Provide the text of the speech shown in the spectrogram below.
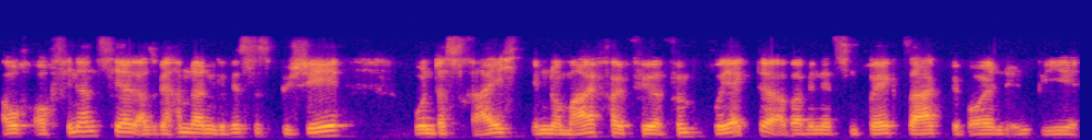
auch, auch finanziell. Also wir haben da ein gewisses Budget und das reicht im Normalfall für fünf Projekte. Aber wenn jetzt ein Projekt sagt, wir wollen irgendwie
